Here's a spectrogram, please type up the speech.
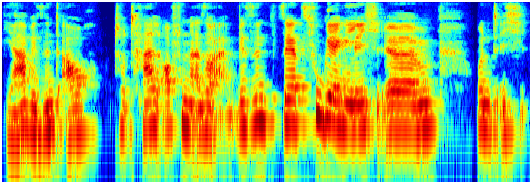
ja, wir sind auch total offen. Also wir sind sehr zugänglich ähm, und ich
